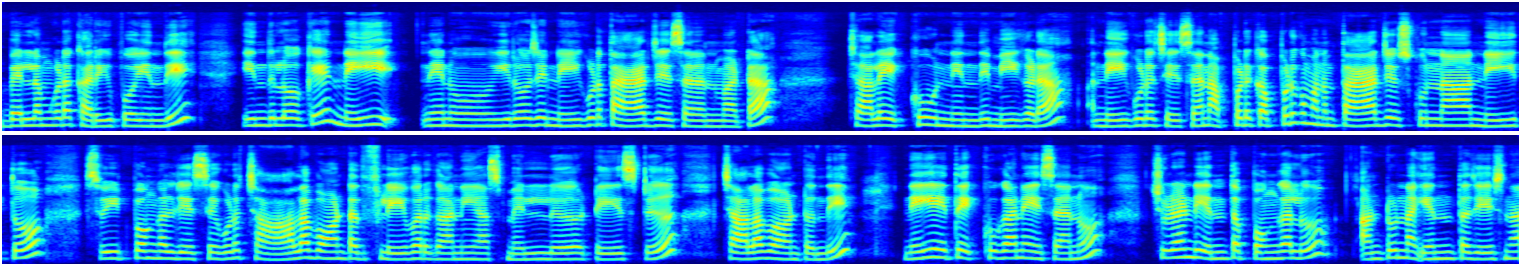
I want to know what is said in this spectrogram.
బెల్లం కూడా కరిగిపోయింది. ఇందులోకే నెయ్యి నేను ఈరోజే నెయ్యి కూడా తయారు చేశాను అనమాట చాలా ఎక్కువ ఉన్నింది మీగడ నెయ్యి కూడా చేశాను. అప్పటికప్పుడు మనం తయారు చేసుకున్న నెయ్యితో స్వీట్ పొంగల్ చేస్తే కూడా చాలా బాగుంటుంది. ఫ్లేవర్ కానీ ఆ స్మెల్ టేస్ట్ చాలా బాగుంటుంది. నెయ్యి అయితే ఎక్కువగానే వేసాను. చూడండి ఎంత పొంగలు అంటున్నా ఎంత చేసినా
